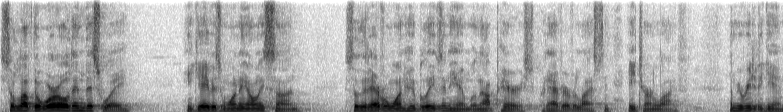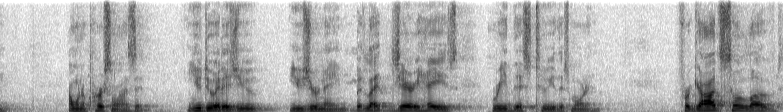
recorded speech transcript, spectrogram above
so loved the world in this way he gave his one and only son so that everyone who believes in him will not perish but have everlasting eternal life. Let me read it again. I want to personalize it. You do it as you use your name, but let Jerry Hayes read this to you this morning. For God so loved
